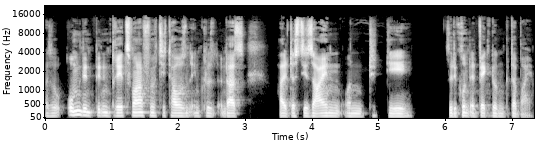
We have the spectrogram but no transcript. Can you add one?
Also um den, den Dreh 250.000 inklusive das halt das Design und die so die Grundentwicklung dabei.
